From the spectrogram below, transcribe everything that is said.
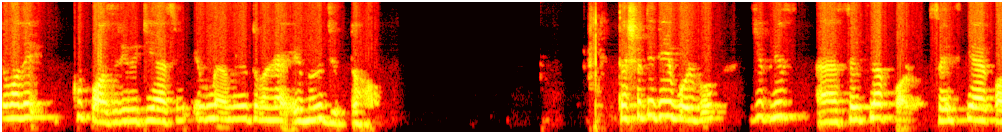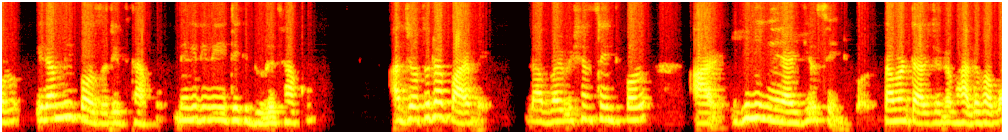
তোমাদের খুব পজিটিভিটি আছে এবং তোমরা মধ্যে যুক্ত হও। তার সাথে এটাই বলব যে প্লিজ সেলফ লাভ করো সেলফ কেয়ার করো, এরমই পজিটিভ থাকো নেগেটিভিটি থেকে দূরে থাকো। আর যতটা পারবে লাভ ভাইব্রেশন সেন্ড করো আর হিলিং এনার্জিও সেন্ড করো। তার মানে তার জন্য ভালোভাবে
